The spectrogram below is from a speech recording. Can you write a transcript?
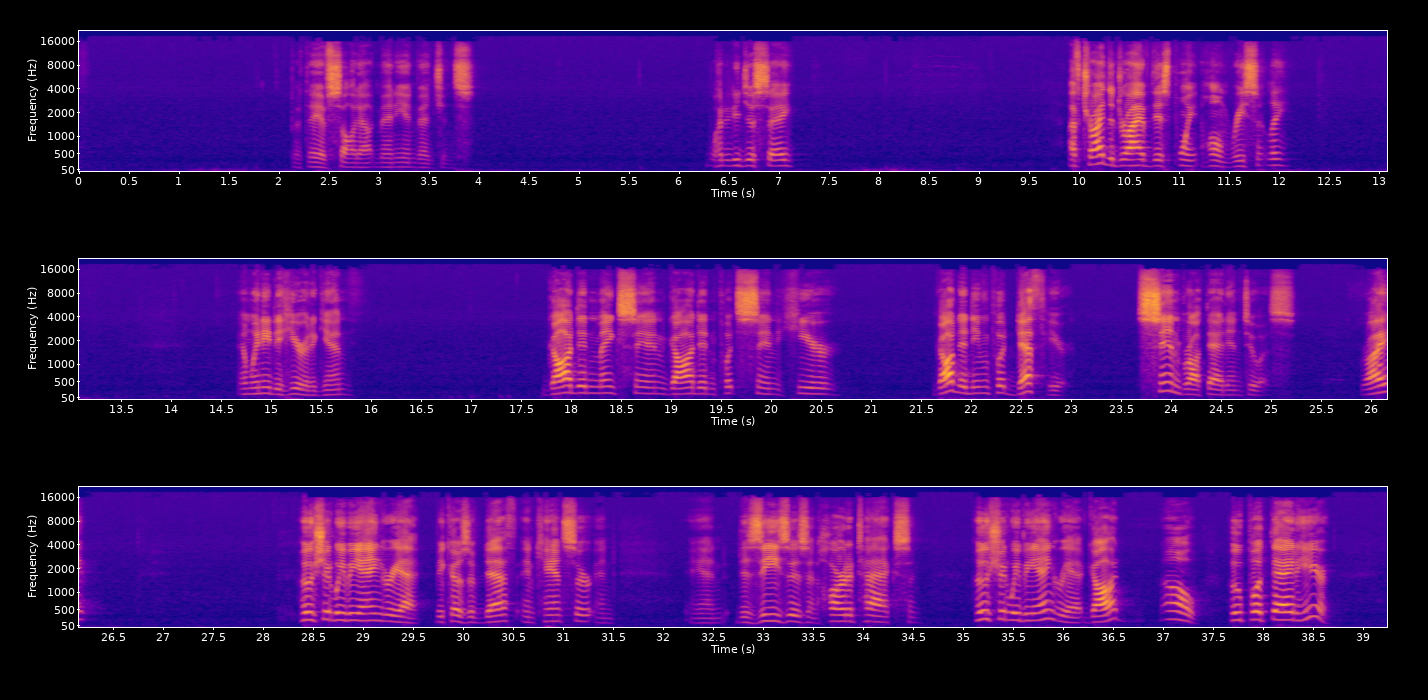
but they have sought out many inventions. What did he just say? I've tried to drive this point home recently, and we need to hear it again. God didn't make sin. God didn't put sin here. God didn't even put death here. Sin brought that into us. Right? Who should we be angry at because of death and cancer and, and diseases and heart attacks? And who should we be angry at? God? No. Who put that here?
